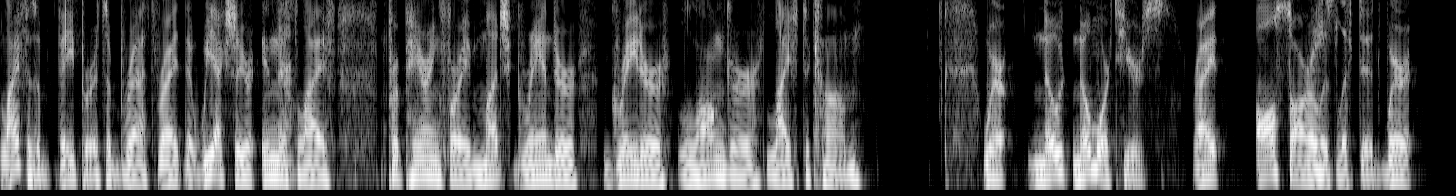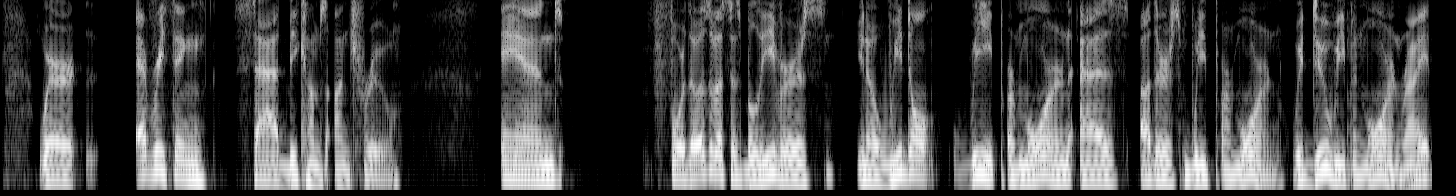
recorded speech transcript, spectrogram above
life is a vapor, it's a breath, right? That we actually are in this life preparing for a much grander, greater, longer life to come where no no more tears, right? All sorrow is lifted, where where everything sad becomes untrue. And for those of us as believers, you know, we don't weep or mourn as others weep or mourn. We do weep and mourn, mm-hmm. right?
